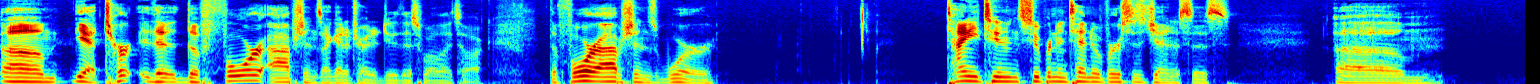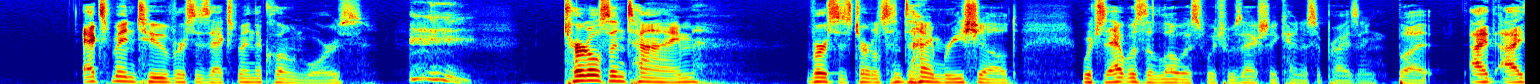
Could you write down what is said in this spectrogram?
Um, yeah, tur- the the four options. I got to try to do this while I talk. The four options were Tiny Toons, Super Nintendo versus Genesis, um, X Men Two versus X Men: The Clone Wars, Turtles in Time versus Turtles in Time Reshelled, which that was the lowest, which was actually kind of surprising. But I, I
